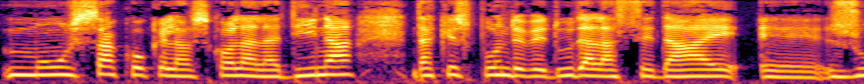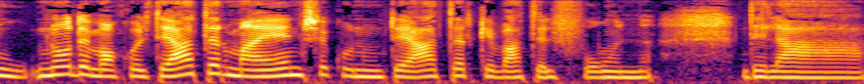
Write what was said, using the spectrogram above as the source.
mossa che la scuola ladina da che sponde veduta la sedae eh, giù, non demo col teatro ma anche con un teatro che va il fon della,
